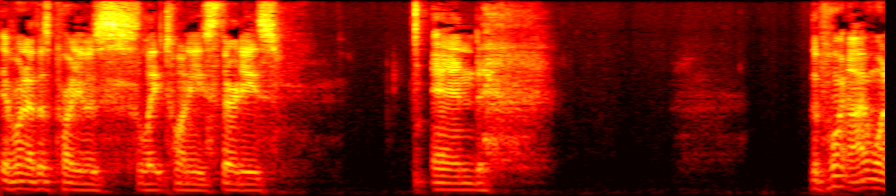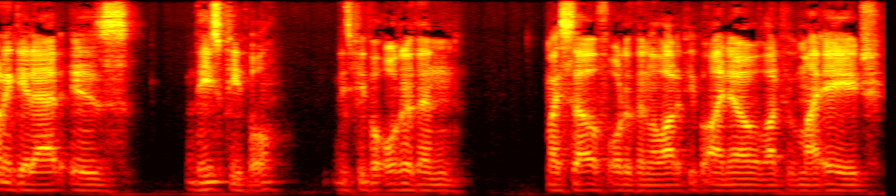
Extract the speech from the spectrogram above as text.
everyone at this party was late twenties, thirties, and the point I want to get at is these people, these people older than myself, older than a lot of people I know, a lot of people my age,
